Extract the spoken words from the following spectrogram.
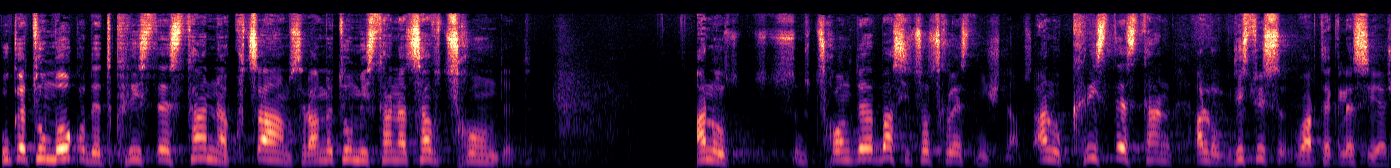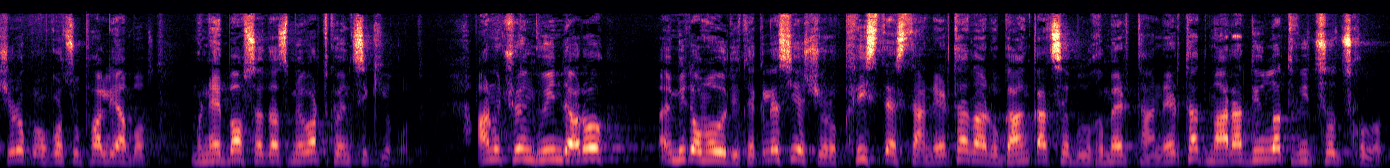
უკვე თუ მოკვდეთ ქრისტესთან, გვწამს, რამე თუ მისთანაცავ ცხონდეთ. ანუ ცხონდება სიცოცხლეს ნიშნავს. ანუ ქრისტესთან, ანუ ისთვის ვართ ეკლესიაში, როგორც უფალი ამბობს, მნებავ, სადაც მე ვარ თქვენც იყოთ. ანუ ჩვენ გვინდა, რომ იმიტომ მოვედით ეკლესიაში, რომ ქრისტესთან ერთად, ანუ განკაცებულ ღმერთთან ერთად მარადიულად ვიცოცხლოთ.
